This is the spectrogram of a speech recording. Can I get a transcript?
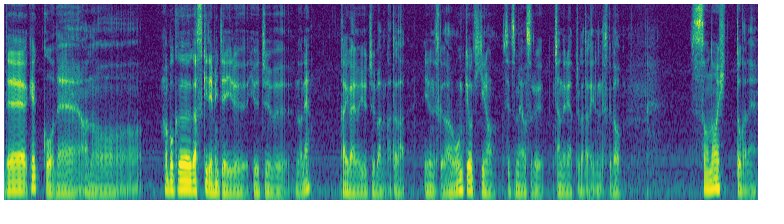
で結構ねあの、まあ、僕が好きで見ている YouTube のね海外の YouTuber の方がいるんですけど音響機器の説明をするチャンネルやってる方がいるんですけどその人がね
